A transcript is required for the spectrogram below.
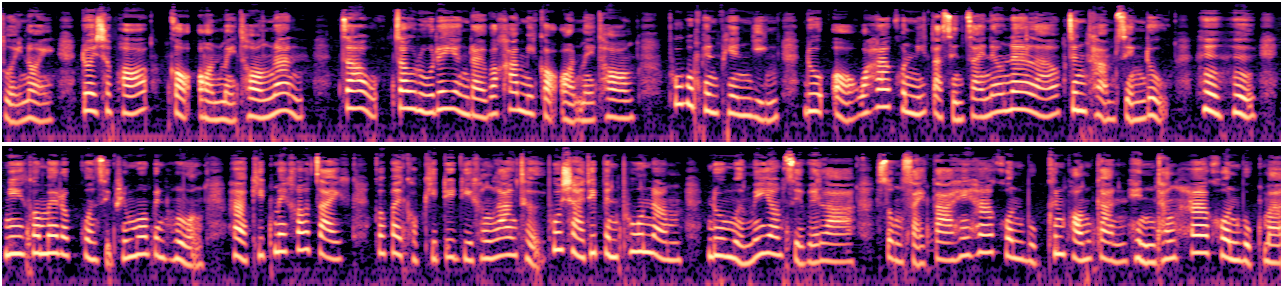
สวยหน่อย โดยเฉพาะเกาะอ่อนไหมทองนั่น เจ้าเจ้ารู้ได้อย่างไรว่าข้ามีเกาะอ่อนไหมทอง ผู้บำเพ็ญเพียรหญิงดูออกว่าห้าคนนี้ตัดสินใจแน่วแน่แล้ว จึงถามเสียงดุฮึฮึนี่ก็ไม่รบกวนสิพี่ม่วงเป็นห่วง หากคิดไม่เข้าใจ ก็ไปขบคิดดีๆข้างล่างเถอะ ผู้ชายที่เป็นผู้นำดูเหมือนไม่ยอมเสียเวลา ส่งสายตาให้ห้าคนบุกขึ้นพร้อมกัน เห็นทั้งห้าคนบุกมา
